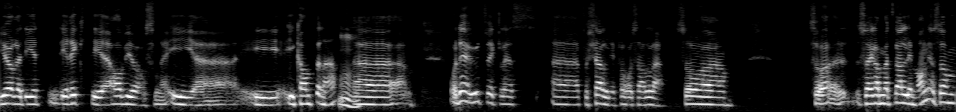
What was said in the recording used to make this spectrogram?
gjøre de, de, riktige avgjørelsene i, uh, i, i kampene. Mm. Uh, og det utvikles uh, forskjellig for oss alle. Så, så, så, jeg har møtt veldig mange som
